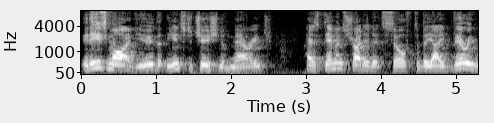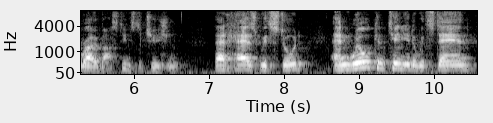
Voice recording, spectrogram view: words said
It is my view that the institution of marriage has demonstrated itself to be a very robust institution that has withstood and will continue to withstand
